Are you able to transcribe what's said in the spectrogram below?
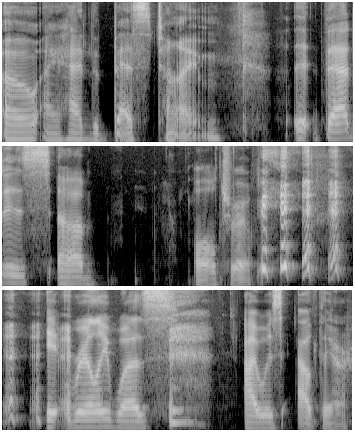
oh, I had the best time. That is um, all true. it really was. I was out there,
